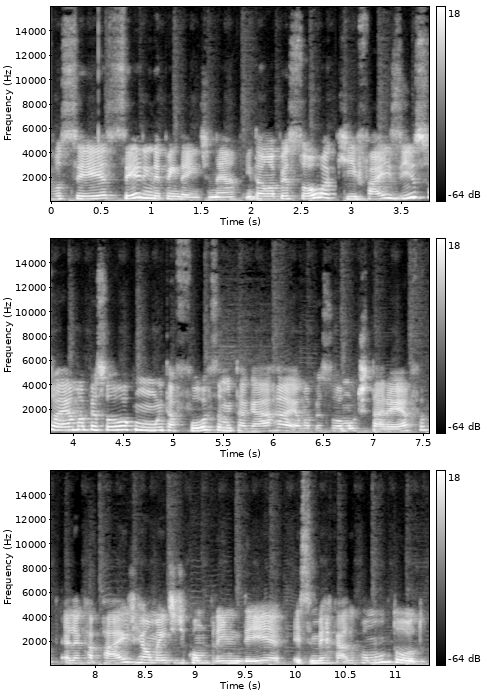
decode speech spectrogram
você ser independente, né? Então a pessoa que faz isso é uma pessoa com muita força, muita garra, é uma pessoa multitarefa, ela é capaz realmente de compreender esse mercado como um todo.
